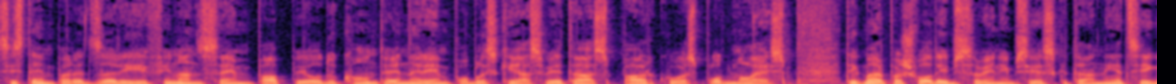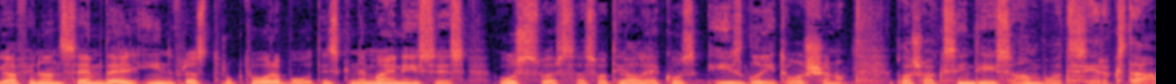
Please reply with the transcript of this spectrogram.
Sistēma paredz arī finansējumu papildu konteineriem publiskajās vietās, parkos, pludmalēs. Tikmēr pašvaldības savienības ieskatā niecīgā finansējuma dēļ infrastruktūra būtiski nemainīsies. Uzsvars esot jāliek uz izglītošanu. Plašāk Sintīs ambotas ierakstā.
